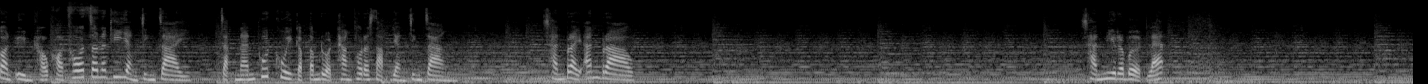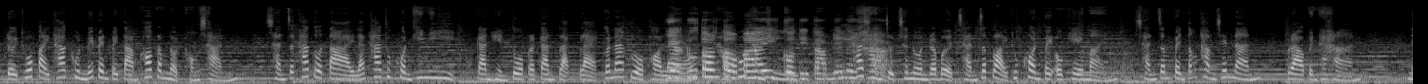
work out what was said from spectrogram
ก่อนอื่นเขาขอโทษเจ้าหน้าที่อย่างจริงใจ จากนั้นพูดคุยกับตำรวจทางโทรศัพท์อย่างจริงจัง ฉันไบรอันบราวฉันมีระเบิดและ โดยทั่วไปถ้าคุณไม่เป็นไปตามข้อกำหนดของฉัน ฉันจะฆ่าตัวตายและฆ่าทุกคนที่นี่ การเห็นตัวประกันแปลกๆ ก็น่ากลัวพออแล้วยากดูตอนต่อไปเขาพูทันที กดติดตามได้เลยถ้าฉันค่ะ จุดชนวนระเบิดฉันจะปล่อยทุกคนไปโอเคไหม ฉันจำเป็นต้องทำเช่นนั้นราวเป็นทหาร ใน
